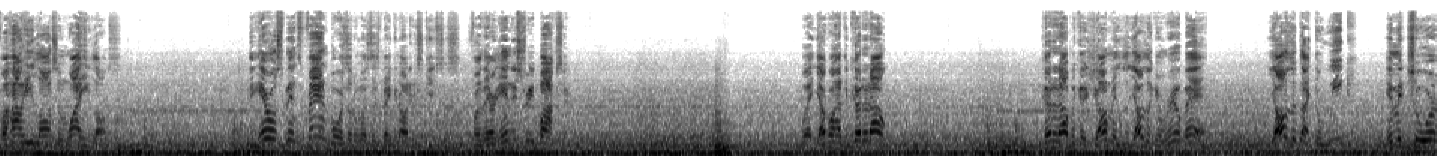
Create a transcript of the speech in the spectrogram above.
for how he lost and why he lost. The Errol Spence fanboys are the ones that's making all the excuses for their industry boxer. But y'all gonna have to cut it out. Cut it out because y'all y'all looking real bad. Y'all look like the weak, immature,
